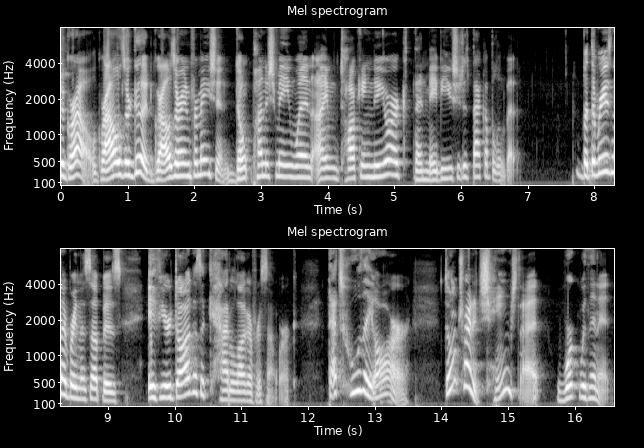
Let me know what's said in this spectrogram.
a growl? Growls are good. Growls are information. Don't punish me when I'm talking New York, then maybe you should just back up a little bit. But the reason I bring this up is if your dog is a cataloger for scent work, that's who they are. Don't try to change that. Work within it.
